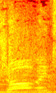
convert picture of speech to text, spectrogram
Čovek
